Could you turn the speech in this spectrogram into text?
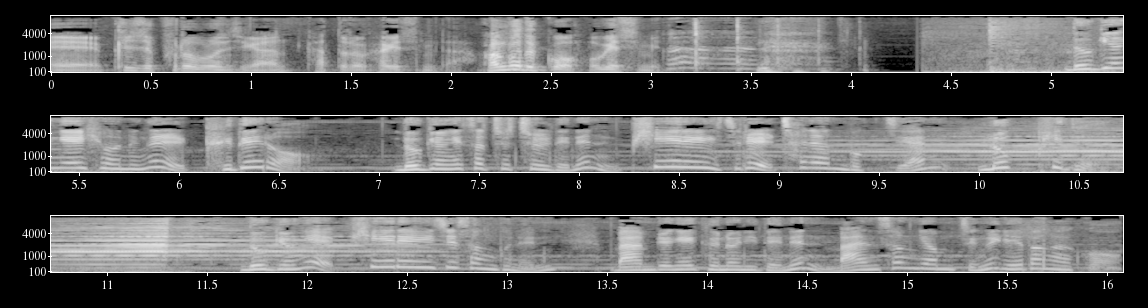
예, 퀴즈 풀어보는 시간 갖도록 하겠습니다. 광고 듣고 오겠습니다. 녹용의 효능을 그대로 녹용에서 추출되는 PLAG를 천연 복제한 록피드. 녹용의 PLAG 성분은 만병의 근원이 되는 만성염증을 예방하고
